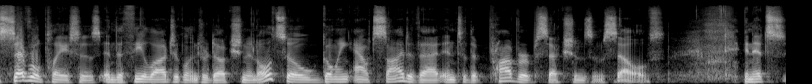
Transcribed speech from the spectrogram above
several places in the theological introduction and also going outside of that into the proverb sections themselves. And it's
